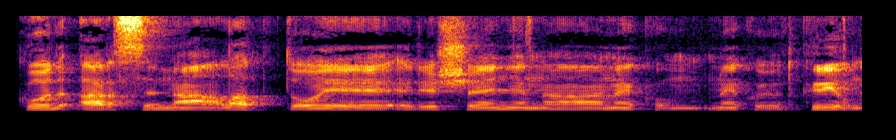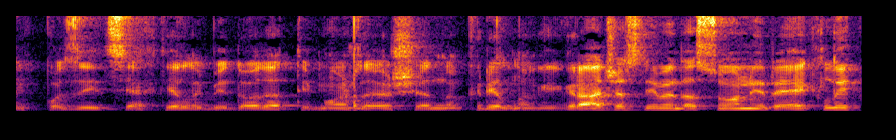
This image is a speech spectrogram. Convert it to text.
Kod Arsenala to je rješenje na nekom, nekoj od krilnih pozicija. Htjeli bi dodati možda još jednog krilnog igrača, s time da su oni rekli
